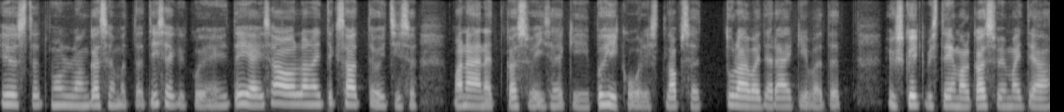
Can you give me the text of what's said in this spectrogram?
just, et mul on ka see mõte, et isegi kui teie ei saa olla näiteks saatejuhid, siis ma näen, et kasvõi isegi põhikoolist lapsed tulevad ja räägivad, et ükskõik mis teemal, kasvõi ma ei tea,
